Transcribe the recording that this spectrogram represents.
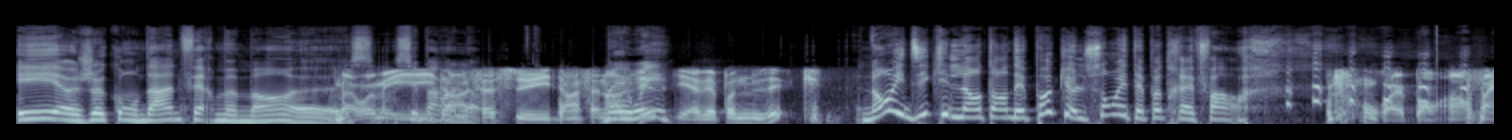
et et je condamne fermement ben oui, mais il dansait, dans ben il n'y avait pas de musique? Non, il dit qu'il l'entendait pas, que le son était pas très fort. ouais, bon, enfin,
